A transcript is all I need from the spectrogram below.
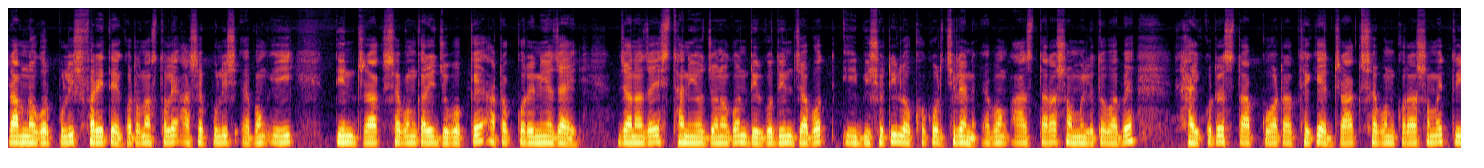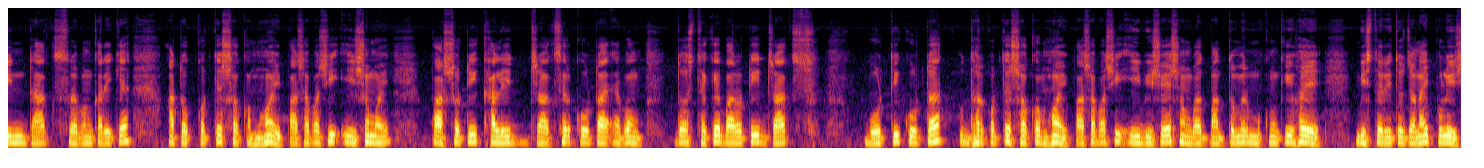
রামনগর পুলিশ ফাঁড়িতে ঘটনাস্থলে আসে পুলিশ এবং এই তিন ড্রাগ সেবনকারী যুবককে আটক করে নিয়ে যায়। জানা যায়, স্থানীয় জনগণ দীর্ঘদিন যাবৎ এই বিষয়টি লক্ষ্য করছিলেন এবং আজ তারা সম্মিলিতভাবে হাইকোর্টের স্টাফ কোয়ার্টার থেকে ড্রাগস সেবন করার সময় তিন ড্রাগস সেবনকারীকে আটক করতে সক্ষম হয়। পাশাপাশি এই সময় পাঁচশোটি খালি ড্রাগসের কোটা এবং দশ থেকে বারোটি ড্রাগস ভর্তি কোটা উদ্ধার করতে সক্ষম হয়। পাশাপাশি এই বিষয়ে সংবাদ মাধ্যমের মুখোমুখি হয়ে বিস্তারিত জানায় পুলিশ।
